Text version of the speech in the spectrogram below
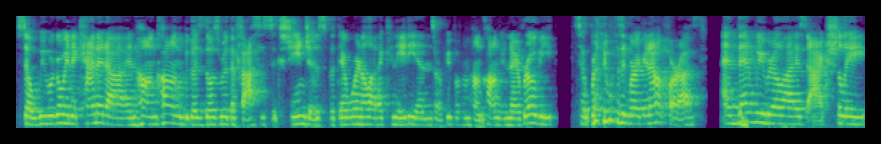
So we were going to Canada and Hong Kong because those were the fastest exchanges, but there weren't a lot of Canadians or people from Hong Kong and Nairobi. So it really wasn't working out for us. And then we realized actually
